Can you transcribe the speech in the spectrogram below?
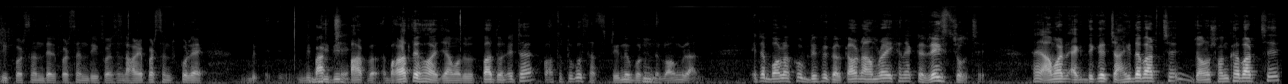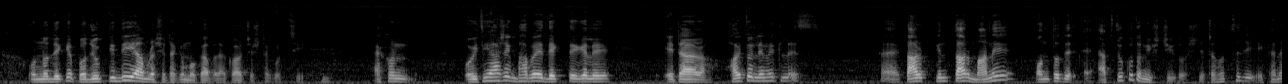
দুই পার্সেন্ট দেড় পার্সেন্ট দুই পার্সেন্ট আড়াই পার্সেন্ট করে বাড়াতে হয় যে আমাদের উৎপাদন এটা কতটুকু সাস্টেনেবল লং রান এটা বলা খুব ডিফিকাল্ট কারণ আমরা এখানে একটা রেস চলছে। হ্যাঁ আমার একদিকে চাহিদা বাড়ছে জনসংখ্যা বাড়ছে অন্যদিকে প্রযুক্তি দিয়ে আমরা সেটাকে মোকাবেলা করার চেষ্টা করছি। এখন ঐতিহাসিকভাবে দেখতে গেলে এটা হয়তো লিমিটলেস হ্যাঁ তার কিন্তু তার মানে অন্তত এতটুকু তো নিশ্চিত যেটা হচ্ছে যে এখানে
